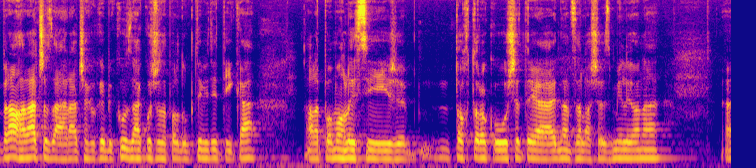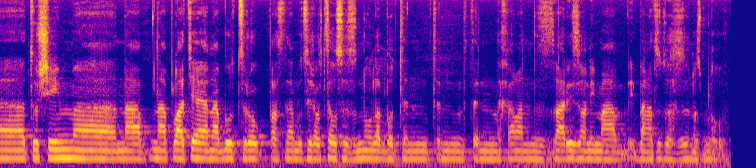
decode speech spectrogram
bral hráča za hráča, ako keby kus za čo sa produktivity týka, ale pomohli si, že tohto roku ušetria 1,6 milióna Uh, tuším uh, na, na plate a na budúci rok, vlastne na budúci rok celú sezónu, lebo ten, ten, ten chalan z Arizony má iba na túto sezónu zmluvu.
